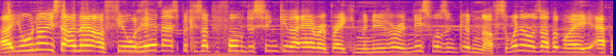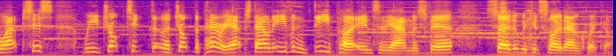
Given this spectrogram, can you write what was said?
Uh, you'll notice that I'm out of fuel here. That's because I performed a singular aerobraking maneuver and this wasn't good enough. So when I was up at my apoapsis, we dropped it, uh, dropped the periaps down even deeper into the atmosphere so that we could slow down quicker.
